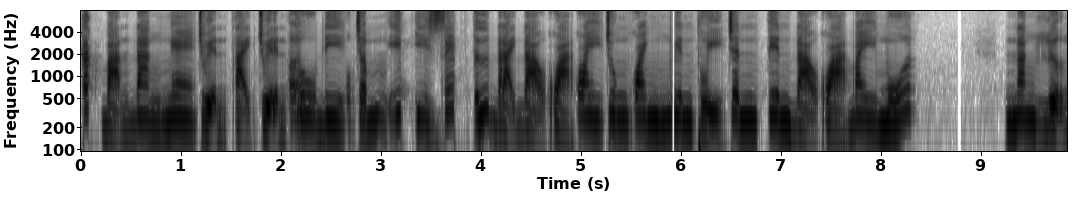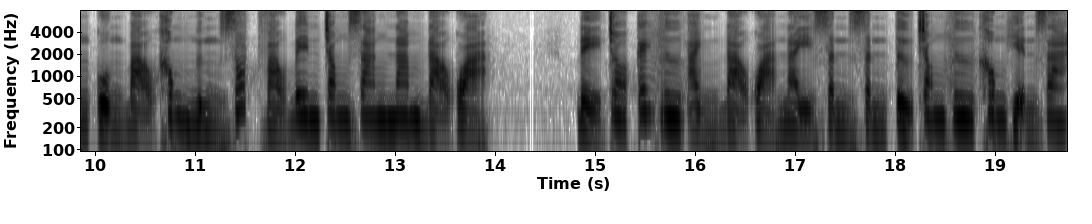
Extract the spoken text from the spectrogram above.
Các bạn đang nghe chuyện tại chuyện od.xyz tứ đại đạo quả quay chung quanh nguyên thủy chân tiên đạo quả bay múa. Năng lượng cuồng bạo không ngừng rót vào bên trong giang nam đạo quả. Để cho cái hư ảnh đạo quả này dần dần từ trong hư không hiện ra.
